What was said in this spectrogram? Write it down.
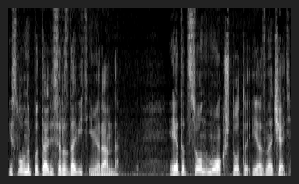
и словно пытались раздавить ими Ранда. Этот сон мог что-то и означать.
